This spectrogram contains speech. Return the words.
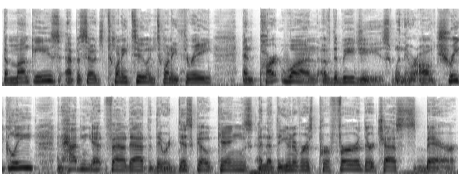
The Monkees, episodes 22 and 23. And part one of the Bee Gees, when they were all treacly and hadn't yet found out that they were disco kings and that the universe preferred their chests bare.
